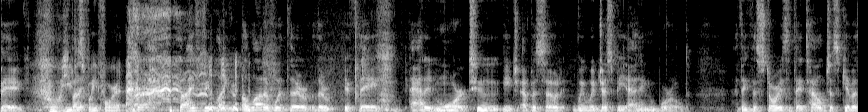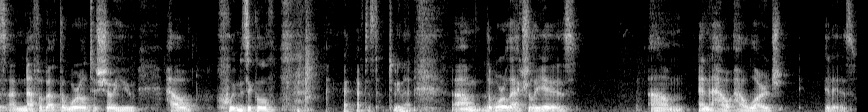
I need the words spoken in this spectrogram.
big. Whew, you but just I- wait for it. but, but I feel like a lot of what they're, they're if they added more to each episode, we would just be adding world. I think the stories that they tell just give us enough about the world to show you how whimsical. I have to stop doing that. Um, the world actually is, um, and how how large it is.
